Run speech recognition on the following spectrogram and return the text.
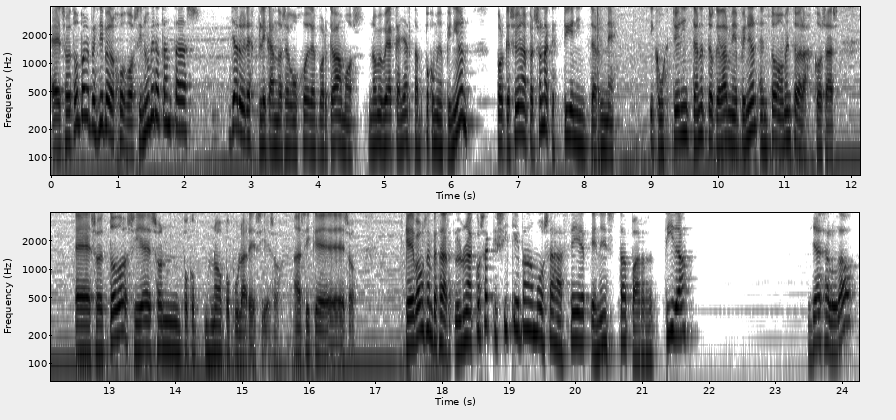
Eh, sobre todo por el principio del juego. Si no hubiera tantas... Ya lo iré explicando según juegue, porque vamos, no me voy a callar tampoco mi opinión, porque soy una persona que estoy en internet. Y como estoy en internet tengo que dar mi opinión en todo momento de las cosas. Eh, sobre todo si son un poco no populares y eso. Así que eso. Que vamos a empezar. Una cosa que sí que vamos a hacer en esta partida. Ya he saludado.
